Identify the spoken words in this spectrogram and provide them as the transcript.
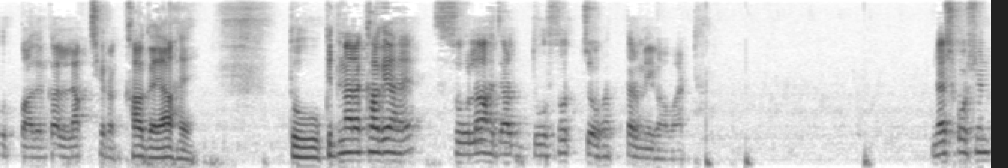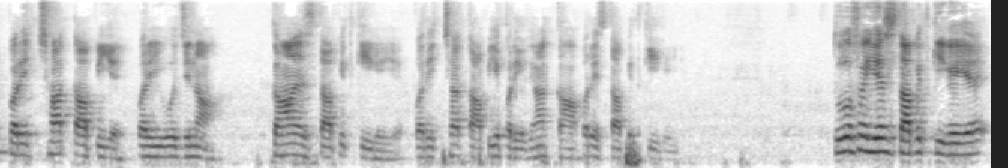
उत्पादन का लक्ष्य रखा गया है? तो कितना रखा गया है? सोलह हज़ार दो सौ चौहत्तर मेगावाट। नेक्स्ट क्वेश्चन परीक्षा तापीय परियोजना कहाँ स्थापित की गई है? परीक्षा तापीय परियोजना कहाँ पर स्थापित की गई है? तो दोस्तों, ये स्थापित की गई है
